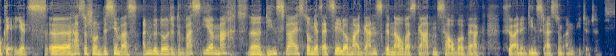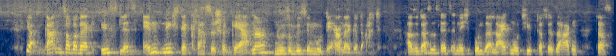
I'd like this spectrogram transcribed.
Okay, jetzt äh, hast du schon ein bisschen was angedeutet, was ihr macht, ne? Dienstleistung. Jetzt erzähl doch mal ganz genau, was Gartenzauberwerk für eine Dienstleistung anbietet. Ja, Gartenzauberwerk ist letztendlich der klassische Gärtner, nur so ein bisschen moderner gedacht. Also das ist letztendlich unser Leitmotiv, dass wir sagen, das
